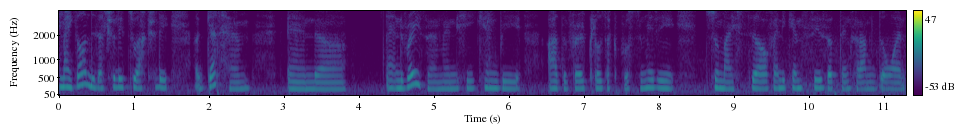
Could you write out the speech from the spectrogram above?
my goal is actually to actually uh, get him and uh and raise him and he can be at a very close like, proximity to myself and he can see the things that i'm doing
